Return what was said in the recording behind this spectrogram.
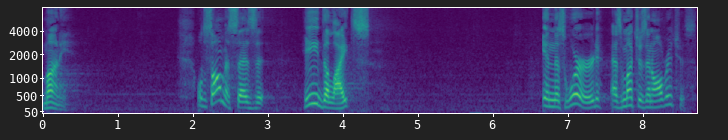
money. Well, the psalmist says that he delights in this word as much as in all riches.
